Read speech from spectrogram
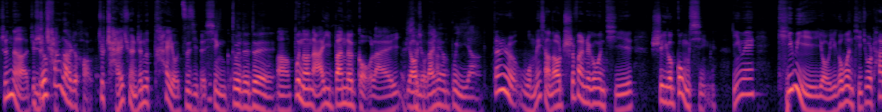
真的就是就放那儿就好了。就柴犬真的太有自己的性格，对对对，啊，不能拿一般的狗来要求，完全不一样。但是我没想到吃饭这个问题是一个共性，因为 Kiwi 有一个问题就是它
